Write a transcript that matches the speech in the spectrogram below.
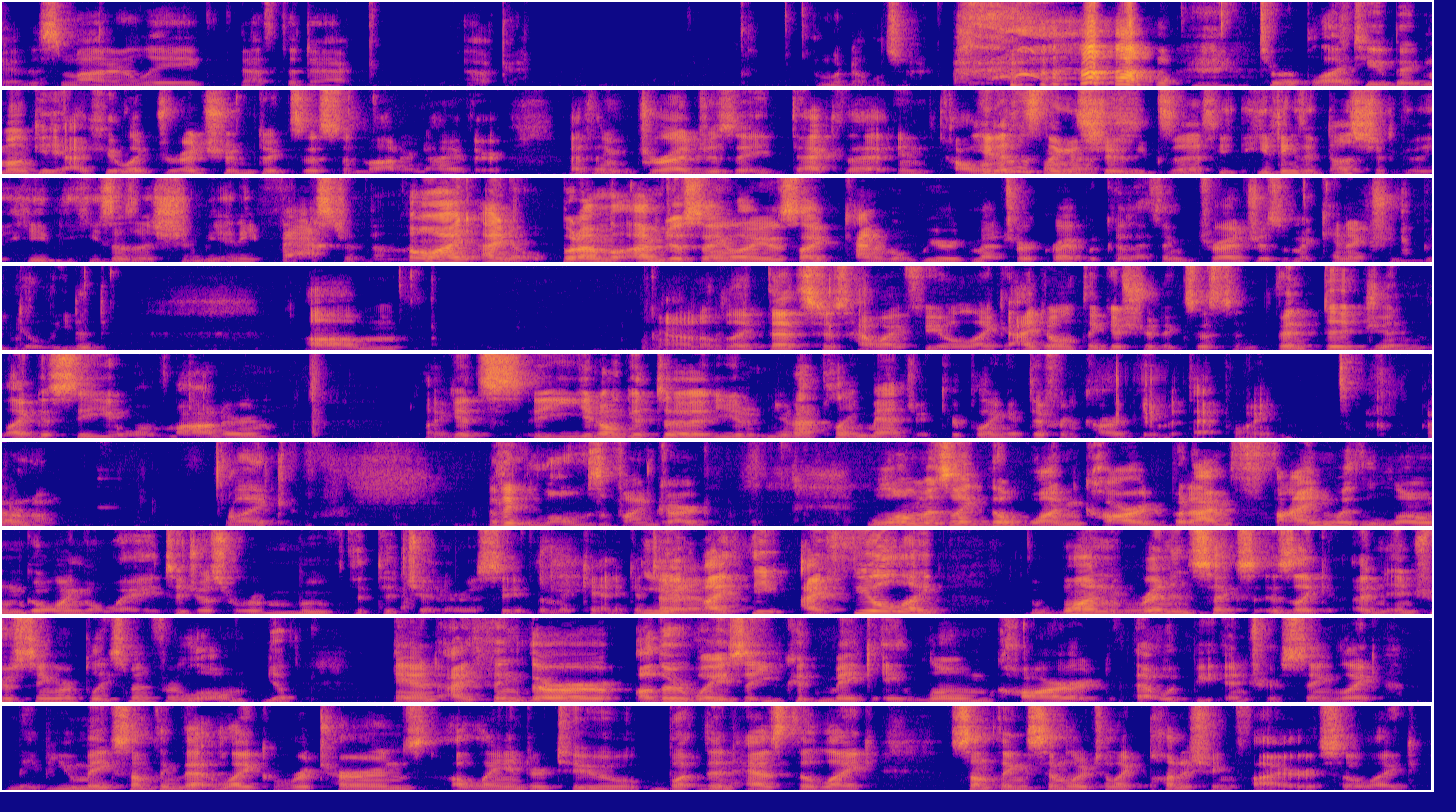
Okay, this is Modern League, that's the deck. Okay. I'm gonna double check. To reply to you, Big Monkey, I feel like Dredge shouldn't exist in Modern either. I think Dredge is a deck that in all he doesn't think it should exist. He, he thinks it does should. He, he says it shouldn't be any faster than that. Oh, I, I know, but I'm I'm just saying like it's like kind of a weird metric, right? Because I think dredge as a mechanic should be deleted. Um, I don't know, like that's just how I feel. Like I don't think it should exist in vintage and legacy or modern. Like it's you don't get to you you're not playing Magic. You're playing a different card game at that point. I don't know. Like, I think Loam's a fine card. Loam is like the one card, but I'm fine with Loam going away to just remove the degeneracy of the mechanic. entirely. Yeah. I think I feel like one Wrenn and Six is like an interesting replacement for Loam. Yep. And I think there are other ways that you could make a Loam card that would be interesting. Like maybe you make something that like returns a land or two, but then has the like something similar to like punishing fire. So like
